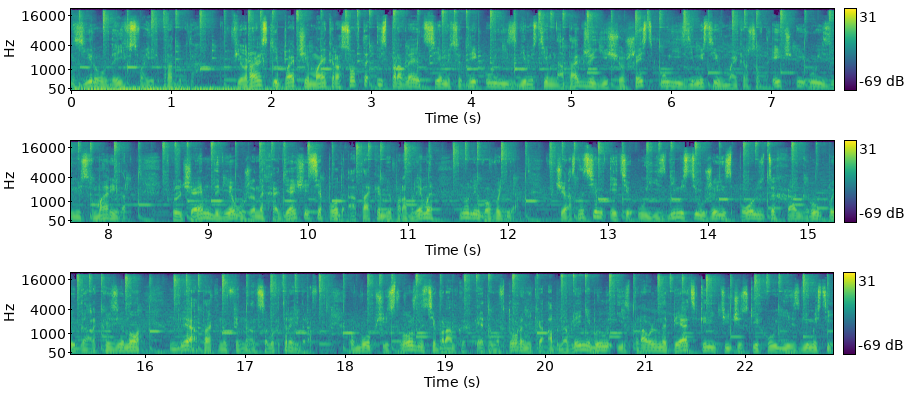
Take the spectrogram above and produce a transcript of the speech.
Zero Day в своих продуктах. Февральские патчи Microsoft исправляют 73 уязвимости, а также еще 6 уязвимостей в Microsoft Edge и уязвимость в Mariner. Включаем две уже находящиеся под атаками проблемы нулевого дня. В частности, эти уязвимости уже используются хак-группой Dark Casino для атак на финансовых трейдеров. В общей сложности в рамках этого вторника обновлений было исправлено 5 критических уязвимостей,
